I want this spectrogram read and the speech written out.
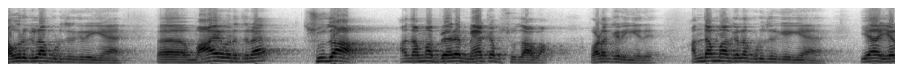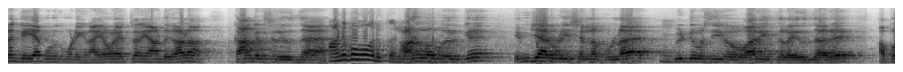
அவருக்கெல்லாம் கொடுத்துருக்குறீங்க. மாயவரத்தில் சுதா. அந்த அம்மா பேரை மேக்கப் சுதாவாம். வழக்கறிஞர் அந்த அம்மாக்கெல்லாம் கொடுத்துருக்கீங்க. ஏன் எனக்கு ஏன் கொடுக்க மாட்டேங்க நான் எவ்வளோ எத்தனை ஆண்டு காலம் காங்கிரஸில் இருந்தேன்? அனுபவம் இருக்கு அனுபவம் இருக்கு. எம்ஜிஆருடைய செல்ல புள்ள. வீட்டு வசதி வாரியத்தில் இருந்தார். அப்போ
